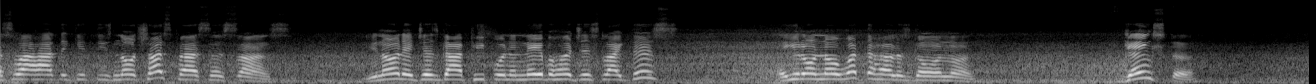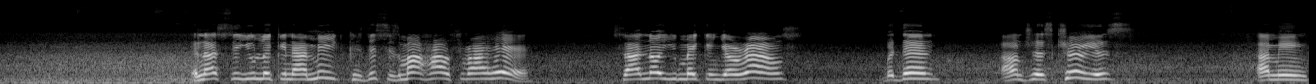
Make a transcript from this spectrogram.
That's why I had to get these no trespassing signs. You know, they just got people in the neighborhood just like this, and you don't know what the hell is going on. Gangster. And I see you looking at me because this is my house right here. So I know you making your rounds, but then I'm just curious. I mean,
